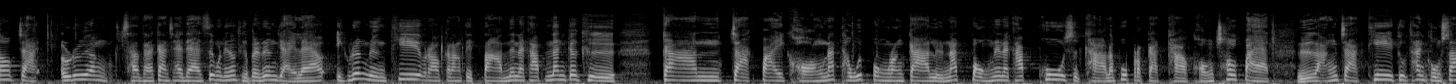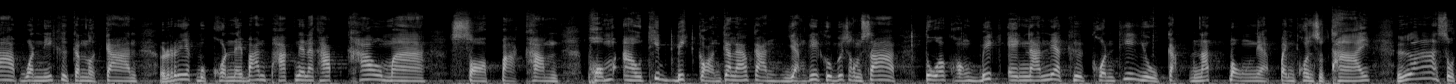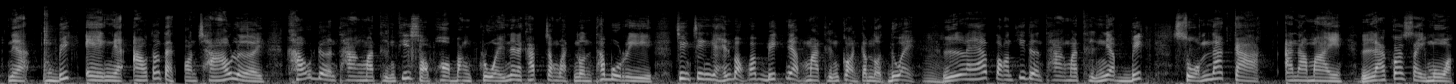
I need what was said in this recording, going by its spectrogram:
นอกจากเรื่องสถานการณ์ชายแดน ซึ่งวันนี้ต้องถือเป็นเรื่องใหญ่แล้ว อีกเรื่องหนึ่งที่เรากำลังติดตามเนี่ยนะครับ นั่นก็คือการจากไปของนัทวุฒิปงรังการหรือนัทปงเนี่ยนะครับ ผู้สื่อข่าวและผู้ประกาศข่าวของช่อง 8 หลังจากที่ทุกท่านคงทราบ วันนี้คือกำหนดการเรียกบุคคลในบ้านพักเนี่ยนะครับ เข้ามาสอบปากคำผมเอาที่บิ๊กก่อนก็แล้วกัน อย่างที่คุณผู้ชมทราบ ตัวของบิ๊กเองนั้นเนี่ยคือคนที่อยู่กับนัทปงเนี่ยเป็นคนสุดท้าย ล่าสุดเนี่ยบิ๊กเองเนี่ยเอาตั้งแต่ตอนเช้าเลย เขาเดินทางมาถึงที่สพบางกรวยเนี่ยนะครับจังหวัดนนทบุรี จริงๆอย่าเห็นบอกว่าบิ๊กเนี่ยมาถึงก่อนกำหนดด้วย แล้วตอนที่เดินทางมาถึงเนี่ยบิ๊กสวมหน้ากากอนามัยแล้วก็ใส่หมวก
